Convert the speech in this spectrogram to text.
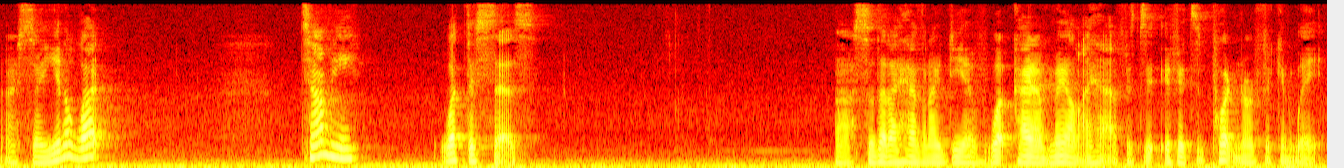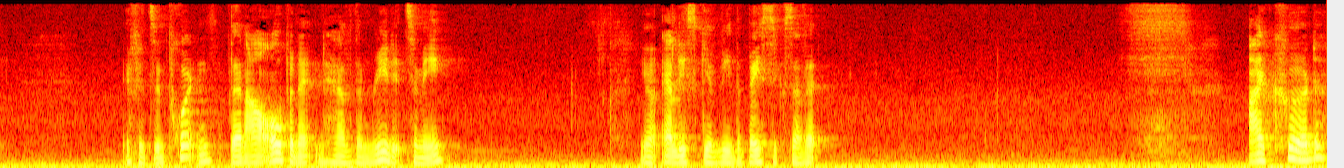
And I say, you know what? Tell me what this says. Uh, so that I have an idea of what kind of mail I have, if it's, if it's important or if it can wait. If it's important, then I'll open it and have them read it to me. You know, at least give me the basics of it. I could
